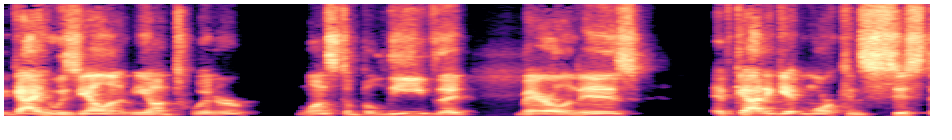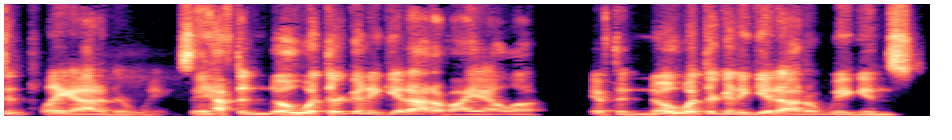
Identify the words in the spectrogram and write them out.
the guy who was yelling at me on Twitter wants to believe that Maryland is, they've got to get more consistent play out of their wings. They have to know what they're going to get out of Ayala. They have to know what they're going to get out of Wiggins.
